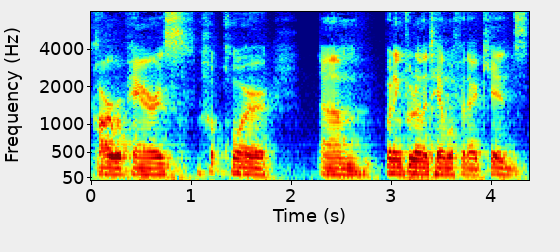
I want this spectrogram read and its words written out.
car repairs, or um, putting food on the table for their kids.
